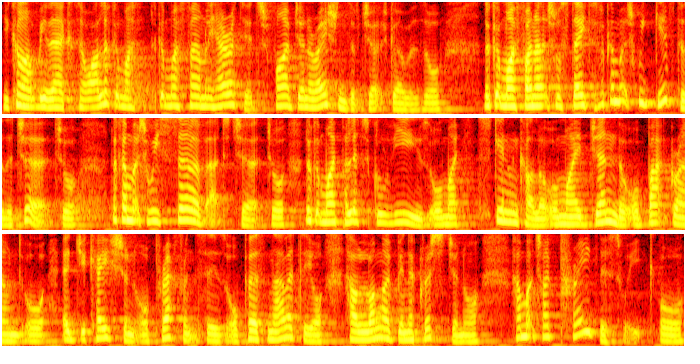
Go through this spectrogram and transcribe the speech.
you can't be there because, oh, look at, my, look at my family heritage, five generations of churchgoers, or look at my financial status, look how much we give to the church, or look how much we serve at church, or look at my political views, or my skin colour, or my gender, or background, or education, or preferences, or personality, or how long I've been a Christian, or how much I've prayed this week, or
